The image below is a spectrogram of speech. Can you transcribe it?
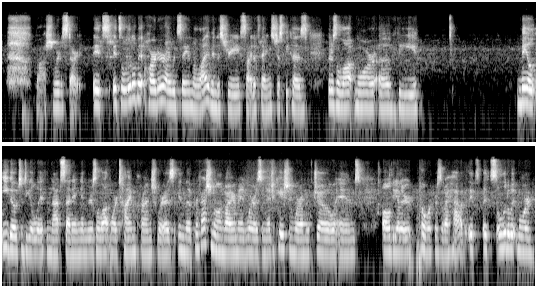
gosh, where to start? It's it's a little bit harder, I would say, in the live industry side of things, just because there's a lot more of the male ego to deal with in that setting and there's a lot more time crunch whereas in the professional environment whereas in education where i'm with joe and all the other coworkers that I have, it's it's a little bit more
